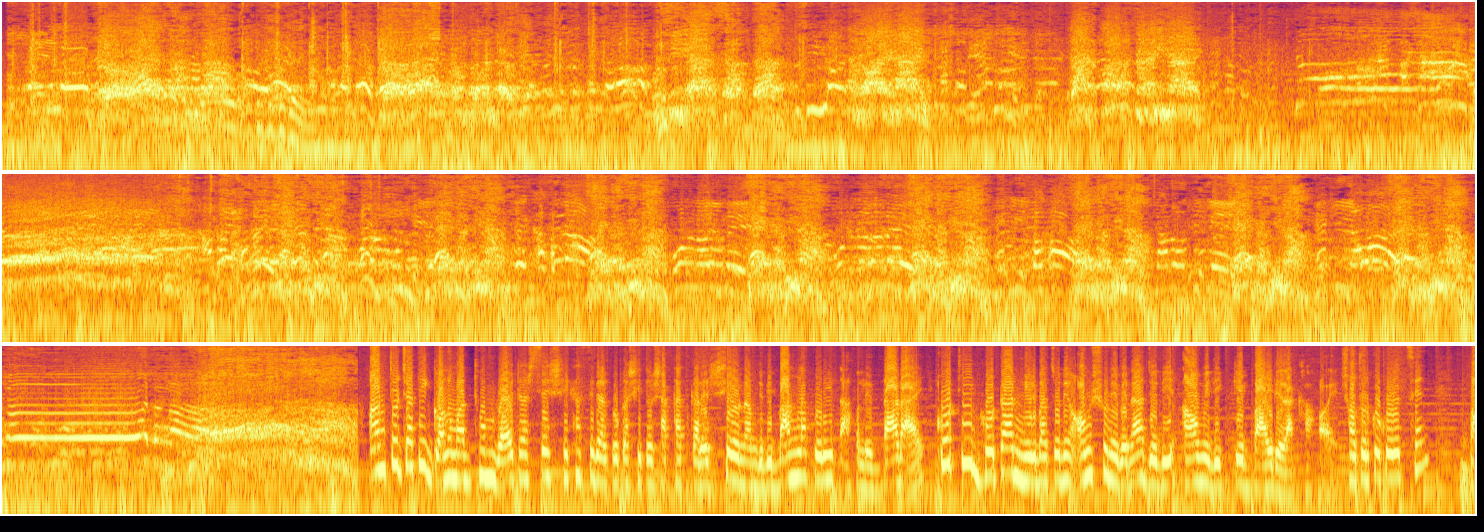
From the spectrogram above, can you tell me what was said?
একই কথা একই আওয়াজ আন্তর্জাতিক গণমাধ্যম রয়টার্সের শেখ হাসিনার প্রকাশিত সাক্ষাৎকারের শিরোনাম যদি বাংলা করি, তাহলে দাঁড়ায় কোটি ভোটার নির্বাচনে অংশ নেবে না যদি আওয়ামী লীগকে বাইরে রাখা হয়। সতর্ক করেছেন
